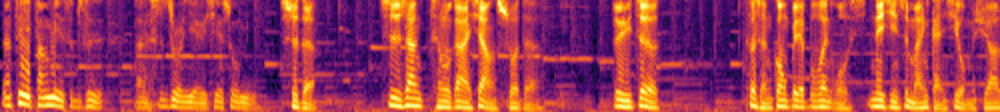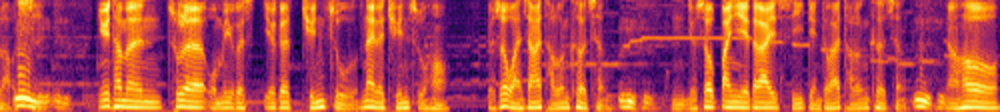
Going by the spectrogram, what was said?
那这一方面是不是呃，石主任也有一些说明？是的，事实上，陈如刚才校长说的，对于这课程共备的部分，我内心是蛮感谢我们学校老师。嗯嗯。因为他们除了我们有个有个群组那的群组哈，有时候晚上还讨论课程，嗯嗯，有时候半夜大概十一点多还讨论课程，嗯，然后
